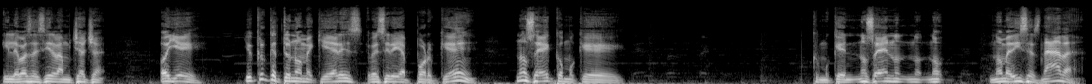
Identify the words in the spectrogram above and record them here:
Y le vas a decir a la muchacha, oye, yo creo que tú no me quieres. Y va a decir ella, ¿por qué? No sé, como que... Como que, no sé, no, no, no, no me dices nada.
